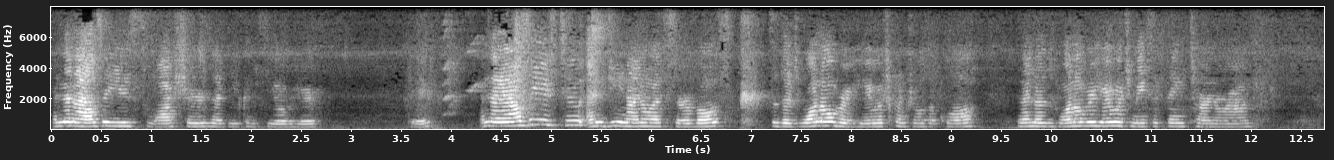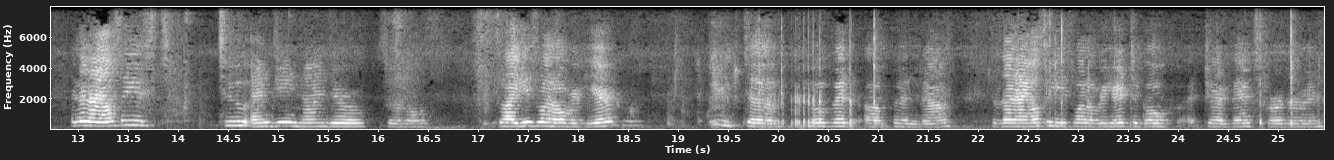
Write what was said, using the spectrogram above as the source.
then I also use washers as you can see over here. Okay. And then I also use two MG90S servos. So there's one over here which controls the claw. And then there's one over here which makes the thing turn around. And then I also used two MG90 servos. So I use one over here to move it up and down. So then I also use one over here to go to advance further in.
